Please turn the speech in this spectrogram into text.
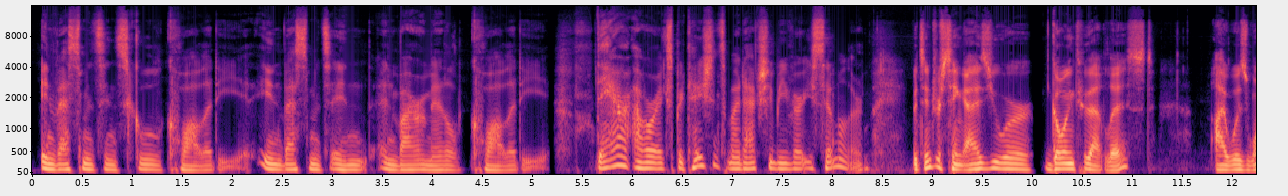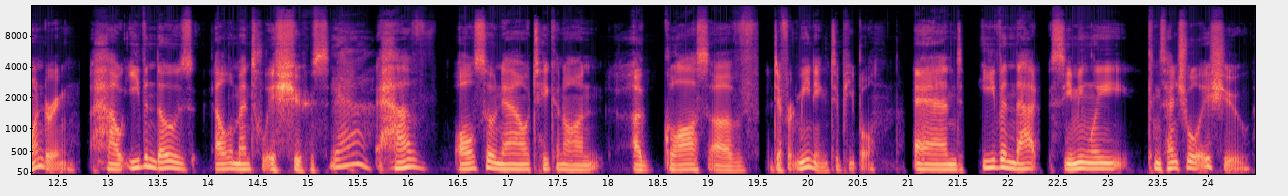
investments in school quality, investments in environmental quality. There, our expectations might actually be very similar. It's interesting, as you were going through that list, I was wondering how even those elemental issues Yeah. have also now taken on a gloss of different meaning to people. And even that seemingly consensual issue,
